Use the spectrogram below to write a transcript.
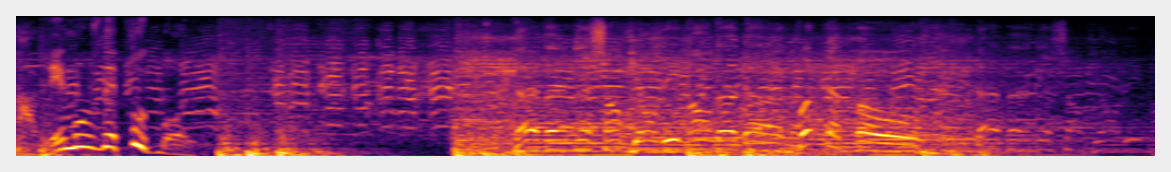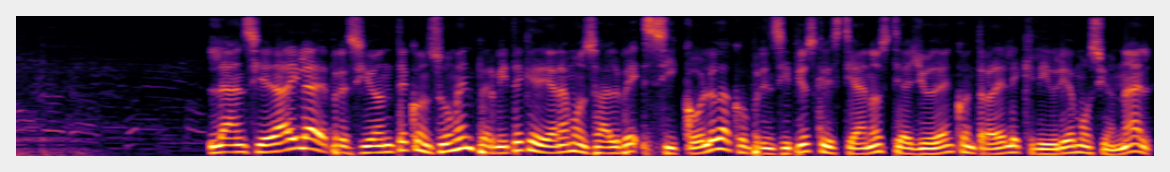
Hablemos de Fútbol. Devenir champion des mondes de football. La ansiedad y la depresión te consumen. Permite que Diana Monsalve, psicóloga con principios cristianos, te ayude a encontrar el equilibrio emocional.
